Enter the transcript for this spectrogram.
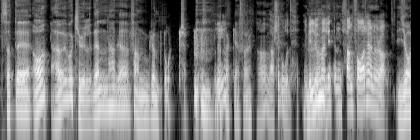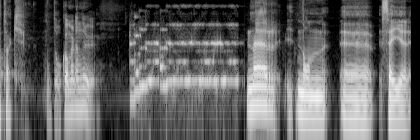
så att, eh, ja, det var kul. Den hade jag fan glömt bort. Mm. tackar jag för. Ja, varsågod. Vill du Mm. ha en liten fanfar här nu då? Ja, tack. Då kommer den nu. När någon eh, säger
